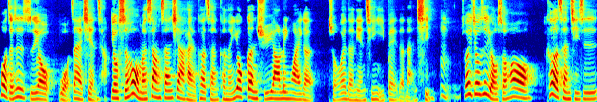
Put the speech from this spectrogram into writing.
或者是只有我在现场，有时候我们上山下海的课程，可能又更需要另外一个所谓的年轻一辈的男性。嗯，所以就是有时候课程其实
